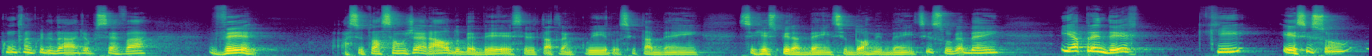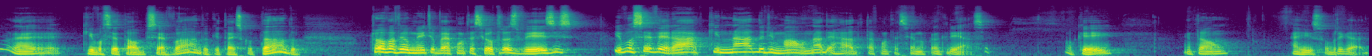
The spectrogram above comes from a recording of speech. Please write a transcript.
com tranquilidade observar, ver a situação geral do bebê, se ele está tranquilo, se está bem, se respira bem, se dorme bem, se suga bem, e aprender que esse som é, que você está observando, que está escutando, provavelmente vai acontecer outras vezes e você verá que nada de mal, nada errado está acontecendo com a criança. Ok? Então, é isso. Obrigado.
